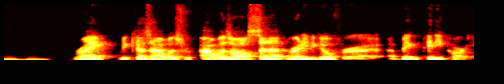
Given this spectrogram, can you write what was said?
Mhm. right because i was i was all set up and ready to go for a, a big pity party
